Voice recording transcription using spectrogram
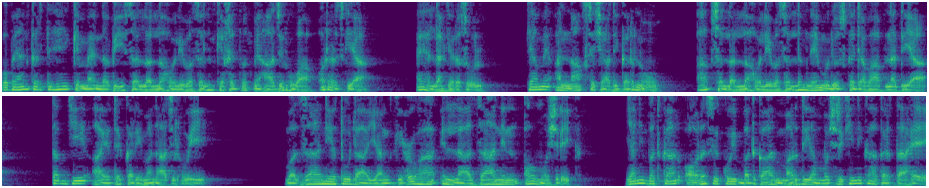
وہ بیان کرتے ہیں کہ میں نبی صلی اللہ علیہ وسلم کی خدمت میں حاضر ہوا اور عرض کیا، اے اللہ کے رسول، کیا میں اناخ سے شادی کر لوں؟ آپ صلی اللہ علیہ وسلم نے مجھے اس کا جواب نہ دیا۔ تب یہ آیت کریمہ نازل ہوئی۔ وَالزَّانِيَةُ لَا يَنْكِحُهَا إِلَّا زَانٍ أَوْ مُشْرِكٍ۔ یعنی بدکار عورت سے کوئی بدکار مرد یا مشرقی نکاح کرتا ہے۔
